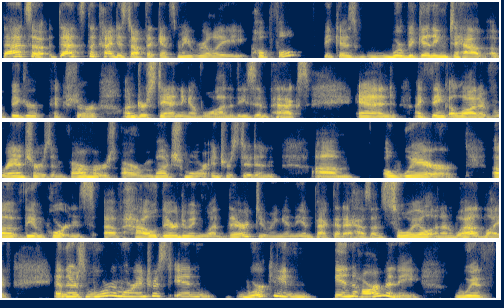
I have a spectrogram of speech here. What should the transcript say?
that's a that's the kind of stuff that gets me really hopeful because we're beginning to have a bigger picture understanding of a lot of these impacts and i think a lot of ranchers and farmers are much more interested in um, aware of the importance of how they're doing what they're doing and the impact that it has on soil and on wildlife. And there's more and more interest in working in harmony with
